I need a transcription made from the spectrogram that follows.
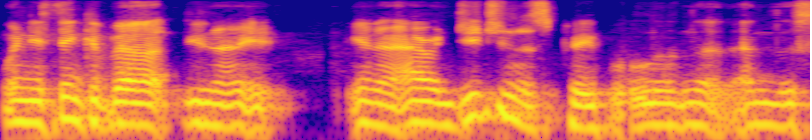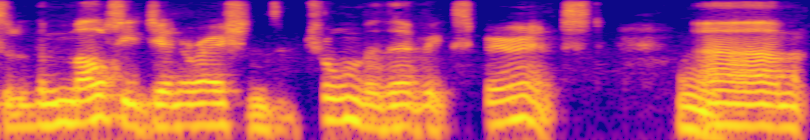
When you think about, you know, you know, our Indigenous people and the and the sort of the multi generations of trauma they've experienced. Mm. Um,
